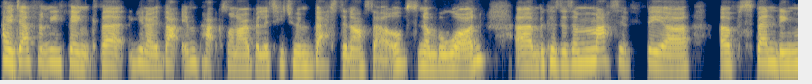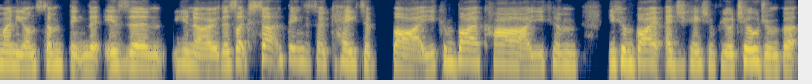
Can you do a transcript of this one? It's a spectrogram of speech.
I definitely think that you know that impacts on our ability to invest in ourselves. Number one, um, because there's a massive fear of spending money on something that isn't. You know, there's like certain things it's okay to buy. You can buy a car, you can you can buy education for your children, but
